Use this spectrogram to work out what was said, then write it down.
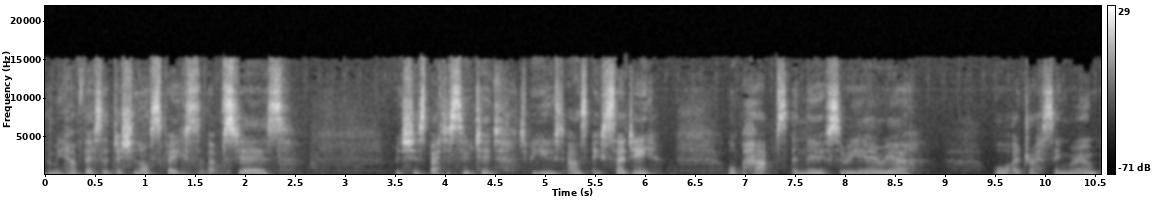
Then we have this additional space upstairs which is better suited to be used as a study or perhaps a nursery area or a dressing room.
